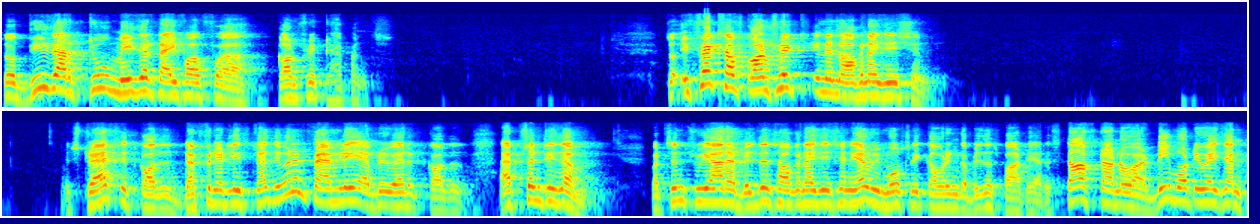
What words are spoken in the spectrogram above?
so these are two major type of uh, conflict happens. So, effects of conflict in an organization. Stress, it causes definitely stress. Even in family, everywhere it causes absenteeism. But since we are a business organization here, we're mostly covering the business part here. Staff turnover, demotivation,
